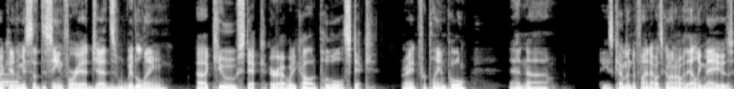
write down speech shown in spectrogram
Okay, let me set the scene for you. Jed's whittling a cue stick, or a, what do you call it? A pool stick, right? For playing pool. And uh, he's coming to find out what's going on with Ellie Mae, who's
